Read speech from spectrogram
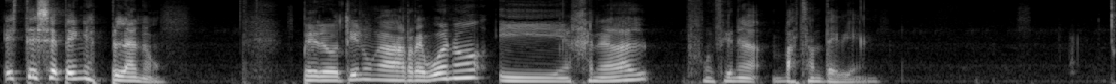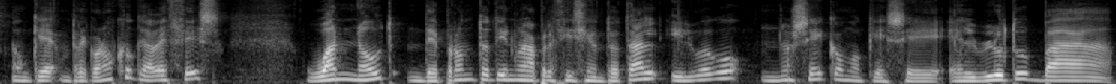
Este S Pen es plano, pero tiene un agarre bueno y en general funciona bastante bien. Aunque reconozco que a veces OneNote de pronto tiene una precisión total y luego no sé como que se el Bluetooth va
